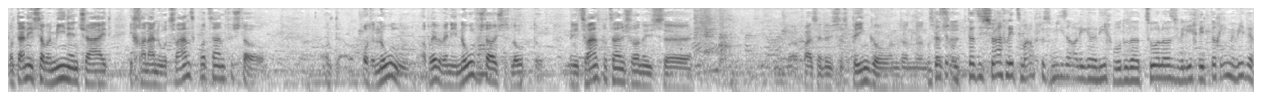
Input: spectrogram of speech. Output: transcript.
Und dann ist es aber mein Entscheid, ich kann auch nur 20 Prozent verstehen. Und, oder null. Aber eben, wenn ich null verstehe, ist es Lotto. Wenn ich 20 Prozent verstehe, ist es, äh, weiss nicht, ist das Bingo. Und, und, und, und, das, und das ist schon ein bisschen zum Abschluss mein Anliegen an dich, wo du da zulässt, weil ich will doch immer wieder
